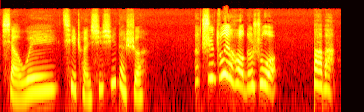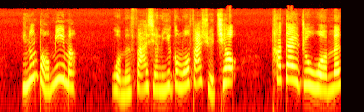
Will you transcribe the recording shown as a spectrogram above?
小薇气喘吁吁地说：“是最好的树，爸爸，你能保密吗？我们发现了一个魔法雪橇，它带着我们。”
